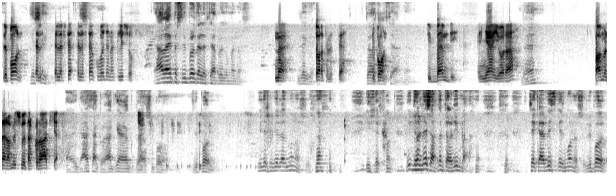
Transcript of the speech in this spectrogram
Λοιπόν, Και τελε- εσύ. τελευταία, τελευταία κουβέντα να κλείσω. Άρα είπες την πρώτη τελευταία προηγουμένως. Ναι, Λέγε. τώρα τελευταία. Τώρα λοιπόν, τελευταία, ναι. την Πέμπτη, 9 η ώρα, Ναι. πάμε να γαμίσουμε τα Κροάτια. Ε, Ας τα Κροάτια, άκου τώρα, σου πω. Λοιπόν, είδες που γελάς μόνος σου. Είδες μόνο. Μην το λες αυτό το ρήμα. Τσεκαρδίστηκες μόνος σου. Λοιπόν,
